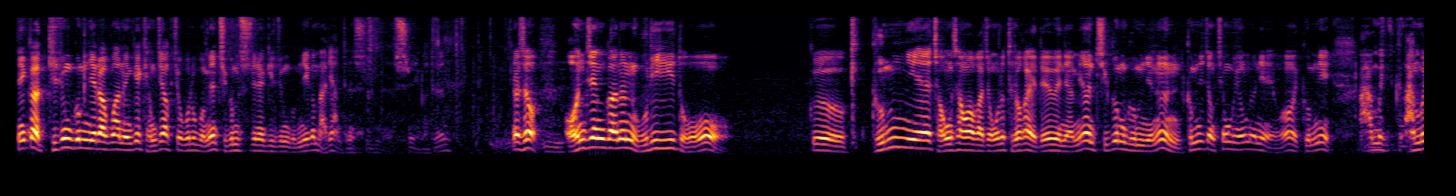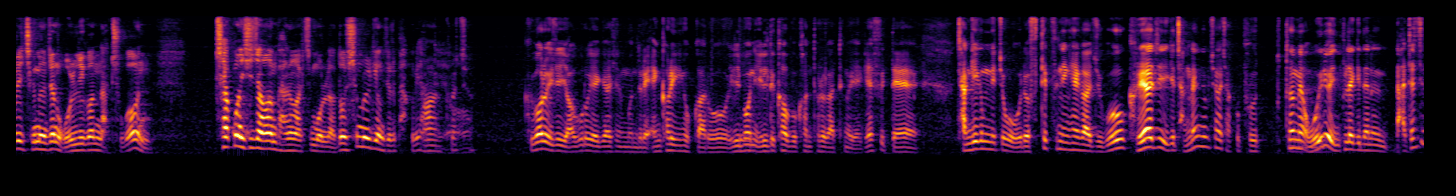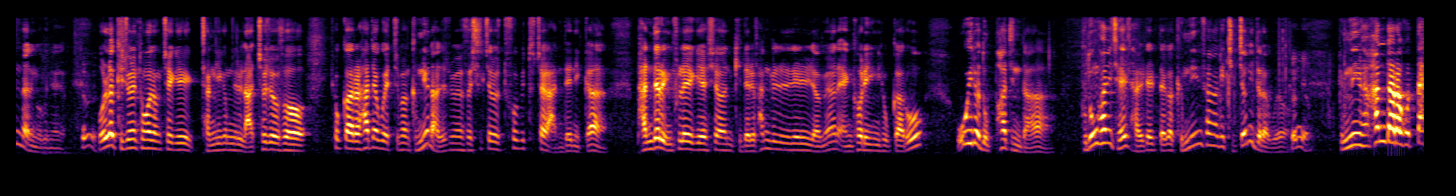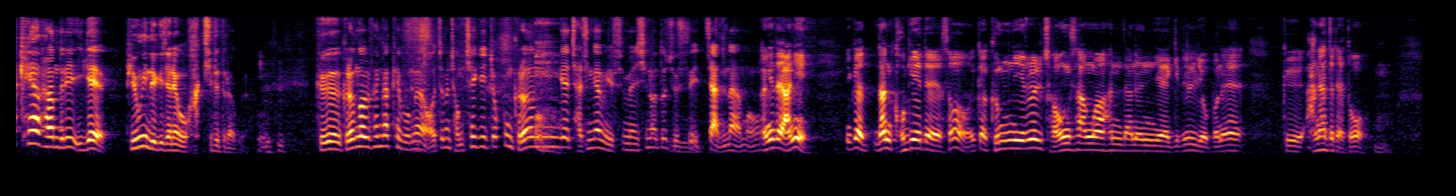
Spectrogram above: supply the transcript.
그러니까 기준금리라고 하는 게 경제학적으로 보면 지금 수준의 기준금리가 말이 안 되는 수준, 수준이거든. 그래서 언젠가는 우리도 그 기- 금리의 정상화 과정으로 들어가야 돼요. 왜냐하면 지금 금리는 금리 정책 무용론이에요. 금리 아무리 아무리 지금 현재는 올리건 낮추건 채권 시장은 반응할지 몰라도 실물 경제를 파급이 안 아, 돼요. 그렇죠. 그거를 이제 역으로 얘기하시는 분들이 anchoring 효과로 일본 yield curve control 같은 거 얘기했을 때 장기 금리 쪽을 오히려 steepening 해가지고 그래야지 이게 장단 격차가 자꾸 붙, 붙으면 오히려 인플레 기대는 낮아진다는 거거든요. 원래 기존의 통화 정책이 장기 금리를 낮춰줘서 효과를 하자고 했지만 금리 낮아지면서 실제로 소비 투자가 안 되니까 반대로 인플레이션 기대를 살리려면 anchoring 효과로 오히려 높아진다. 부동산이 제일 잘 될 때가 금리 인상하기 직전이더라고요. 그럼요. 금리 한다라고 딱 해야 사람들이 이게 비용이 늘기 전에 확 지르더라고요. 그 그런 걸 생각해 보면 어쩌면 정책이 조금 그런 게 자신감이 있으면 신호도 줄 수 있지 않나 뭐. 아니 근데 아니. 그러니까 난 거기에 대해서 그러니까 금리를 정상화한다는 얘기를 요번에 그 안 하더라도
